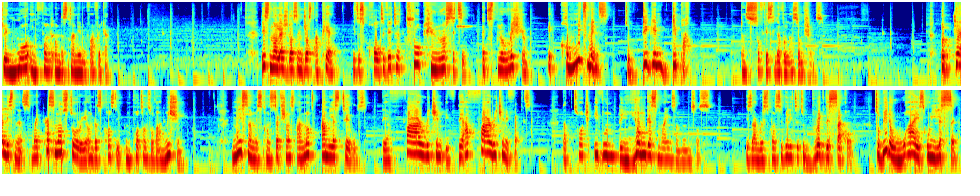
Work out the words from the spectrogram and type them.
to a more informed understanding of Africa. This knowledge doesn't just appear, it is cultivated through curiosity, exploration, a commitment to digging deeper than surface level assumptions. So, dear listeners, my personal story underscores the importance of our mission. Myths and misconceptions are not harmless tales. They are far-reaching. They have far-reaching effects that touch even the youngest minds amongst us. It's our responsibility to break this cycle, to be the wise who listen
